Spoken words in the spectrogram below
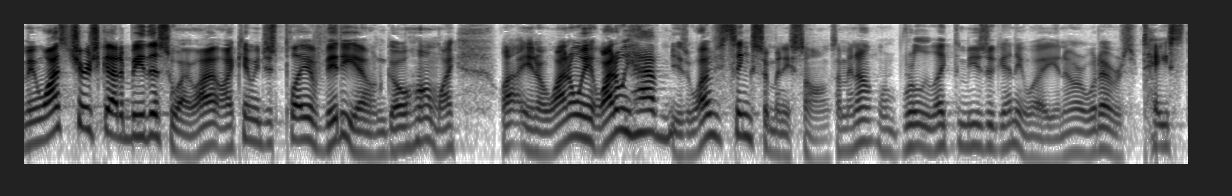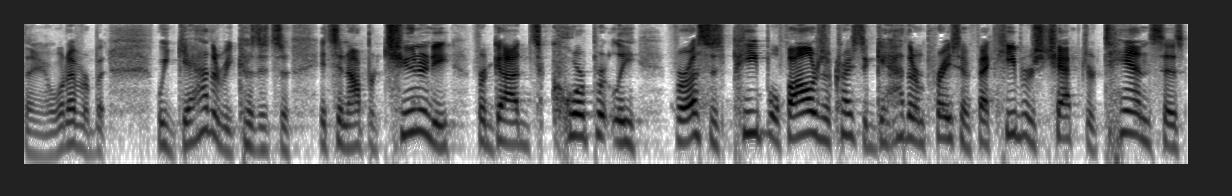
I mean, why's church got to be this way? Why, why can't we just play a video and go home? Why, why, you know, why don't we? Why do we have music? Why do we sing so many songs? I mean, I don't really like the music anyway, you know, or whatever, it's a taste thing or whatever. But we gather because it's a, it's an opportunity for God to corporately, for us as people, followers of Christ, to gather and praise Him. In fact, Hebrews chapter ten says,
